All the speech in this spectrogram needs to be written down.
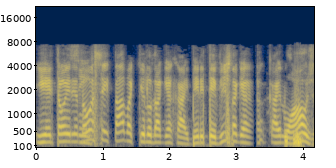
E então ele Sim. não aceitava aquilo da Genkai, dele ter visto a Genkai no auge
